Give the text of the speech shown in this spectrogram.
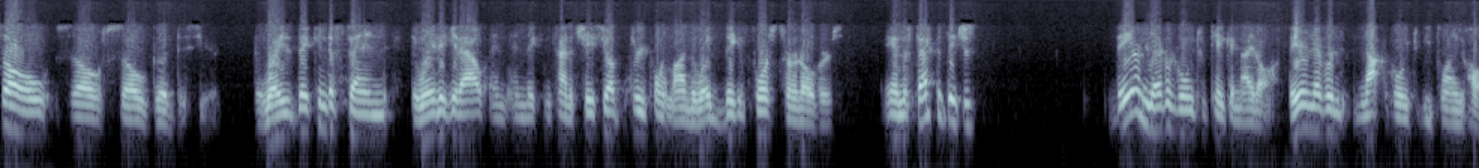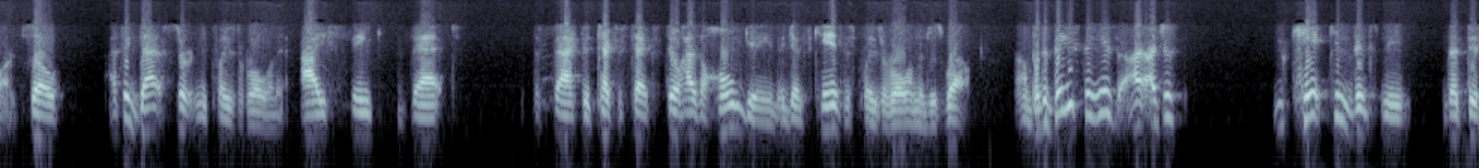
so so so good this year. The way that they can defend, the way they get out and, and they can kind of chase you up the three point line, the way that they can force turnovers, and the fact that they just they are never going to take a night off. They are never not going to be playing hard. So I think that certainly plays a role in it. I think that the fact that Texas Tech still has a home game against Kansas plays a role in it as well. Um, but the biggest thing is, I, I just you can't convince me that this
